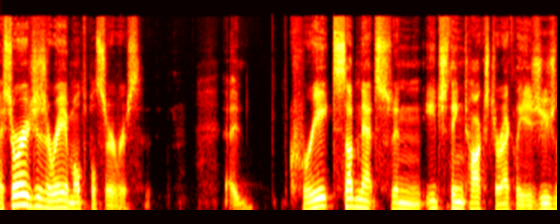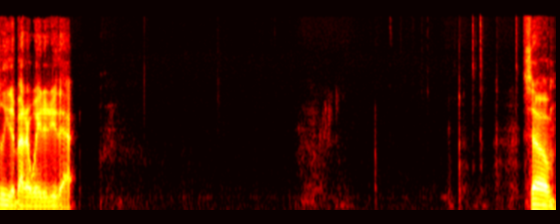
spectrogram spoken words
My storage is array of multiple servers. Uh, create subnets and each thing talks directly is usually the better way to do that. So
